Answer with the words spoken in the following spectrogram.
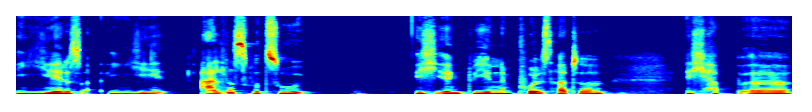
jedes, je, alles, wozu ich irgendwie einen Impuls hatte, ich habe, äh,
